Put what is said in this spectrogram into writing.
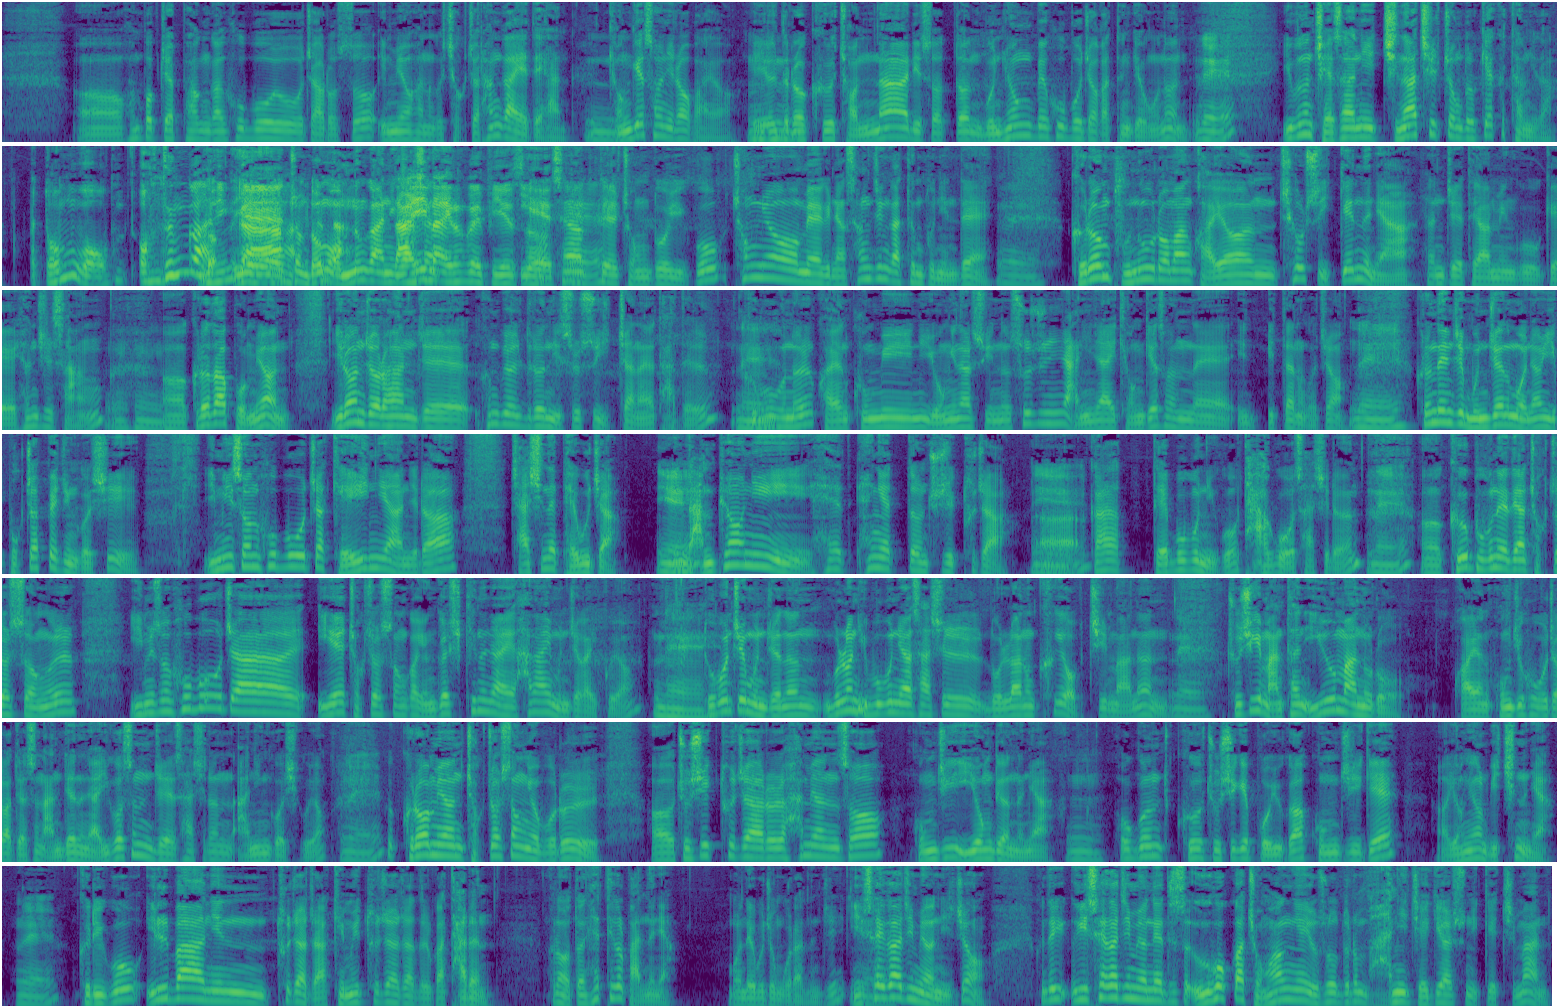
어, 헌법재판관 후보자로서 임명하는 것이 적절한가에 대한 음. 경계선이라고 봐요. 예를 음. 들어 그 전날 있었던 문형배 후보자 같은 경우는 네. 이분은 재산이 지나칠 정도로 깨끗합니다. 너무 없, 없는 거 아닌가? 예, 좀 너무 나, 없는 거 아닌가? 나이나 이런 거에 비해서. 예, 생각될 네. 정도이고 청렴의 그냥 상징 같은 분인데 네. 그런 분으로만 과연 채울 수 있겠느냐? 현재 대한민국의 현실상 어, 그러다 보면 이런저런 이제 흠결들은 있을 수 있잖아요, 다들. 네. 그 부분을 과연 국민이 용인할 수 있는 수준이 아니냐의 경계선에 있, 있다는 거죠. 네. 그런데 이제 문제는 뭐냐면 이 복잡해진 것이 이미선 후보자 개인이 아니라 자신의 배우자, 예. 남편이 해, 행했던 주식 예. 투자가 대부분이고 다고 사실은 네. 어, 그 부분에 대한 적절성을 이미선 후보자의 적절성과 연결시키느냐의 하나의 문제가 있고요. 네. 두 번째 문제는 물론 이 부분이야 사실 논란은 크게 없지만은 네. 주식이 많다는 이유만으로 과연 공직 후보자가 되어서는 안 되느냐 이것은 이제 사실은 아닌 것이고요. 네. 그러면 적절성 여부를 어, 주식 투자를 하면서 공직이 이용되었느냐, 음. 혹은 그 주식의 보유가 공직에 어, 영향을 미치느냐, 네. 그리고 일반인 투자자, 개미 투자자들과 다른 그런 어떤 혜택을 받느냐, 뭐 내부 정보라든지 이세 예. 가지 면이죠. 근데 이 세 가지 면에 대해서 의혹과 정황의 요소들은 많이 제기할 수는 있겠지만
